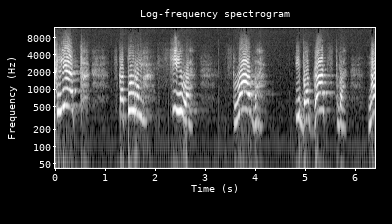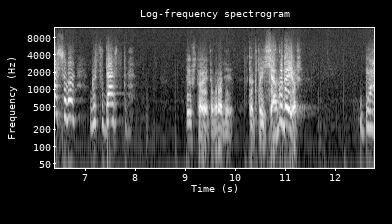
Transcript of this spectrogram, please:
хлеб, в котором сила, слава и богатство нашего государства. Ты что, это вроде как присягу даешь? Да.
